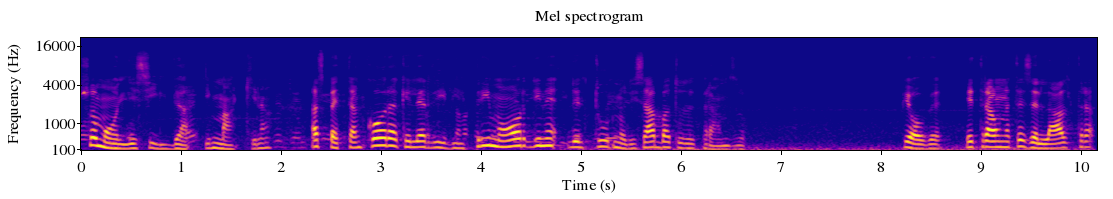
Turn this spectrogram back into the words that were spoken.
sua moglie Silvia, in macchina, aspetta ancora che le arrivi il primo ordine del turno di sabato del pranzo. Piove e tra un'attesa e l'altra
